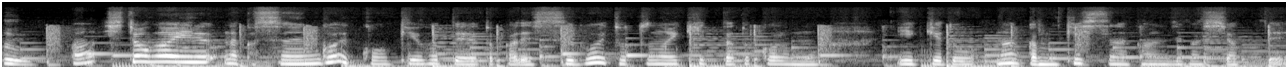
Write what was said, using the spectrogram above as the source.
うん。あ人がいるなんかすんごい高級ホテルとかですごい整いきったところもいいけどなんか無機質な感じがしちゃって。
